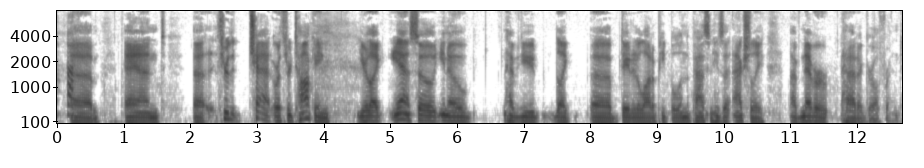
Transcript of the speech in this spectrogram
um, and uh, through the chat or through talking, you're like, yeah, so you know, have you like uh, dated a lot of people in the past? And he's like, actually, I've never had a girlfriend.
